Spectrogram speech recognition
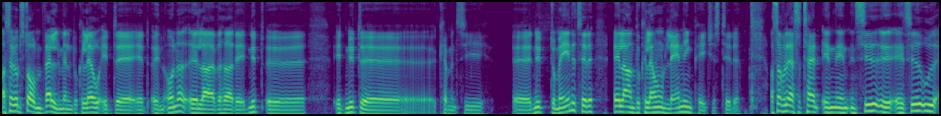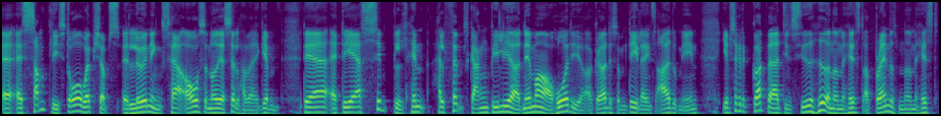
Og så kan du stå med valget mellem, du kan lave et, øh, et, en under, eller hvad hedder det, et nyt, øh, et nyt øh, kan man sige, øh, nyt domæne til det, eller om du kan lave nogle landing pages til det. Og så vil jeg så tage en, en, en, side, en side ud af, af samtlige store webshops uh, learnings her, og så noget jeg selv har været igennem. Det er, at det er simpelthen 90 gange billigere, nemmere og hurtigere at gøre det som en del af ens eget domæne. Jamen så kan det godt være, at din side hedder noget med hest, og brandet som noget med hest,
